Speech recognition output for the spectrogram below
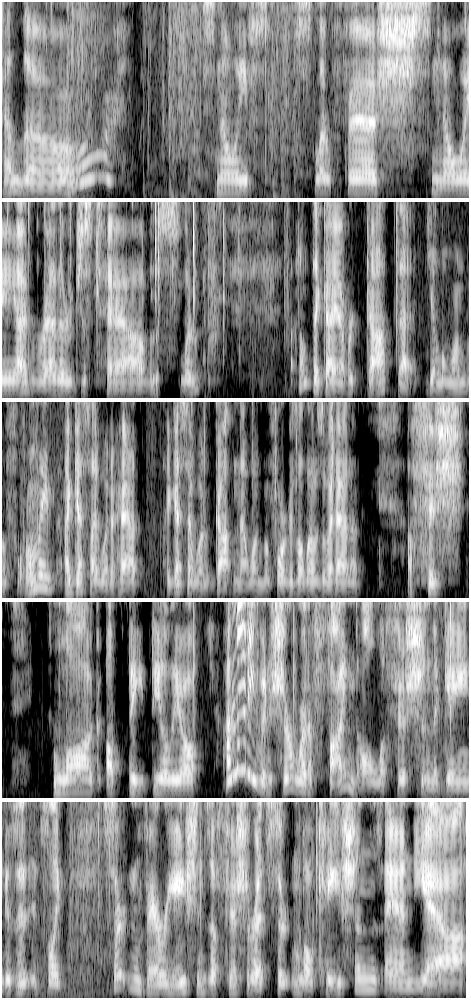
Hello? Snowy slurpfish, snowy. I'd rather just have the slurp. I don't think I ever got that yellow one before. Well, maybe, I guess I would have had. I guess I would have gotten that one before because otherwise I would have had a, a fish log update dealio. I'm not even sure where to find all the fish in the game, because it's like certain variations of fish are at certain locations, and yeah.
